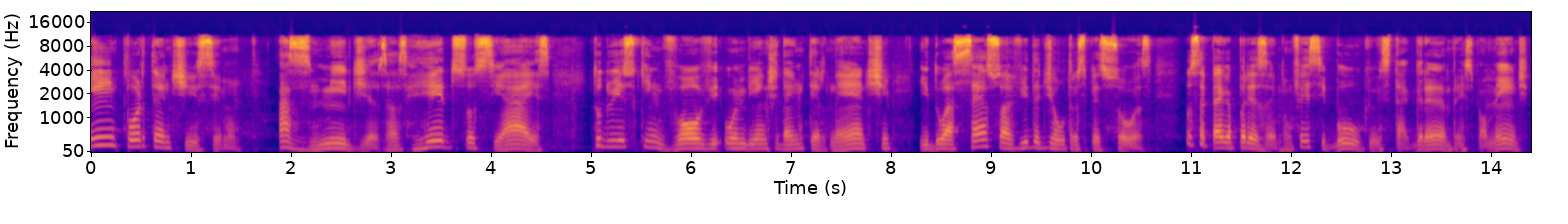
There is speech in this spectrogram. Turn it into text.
importantíssimo: as mídias, as redes sociais, tudo isso que envolve o ambiente da internet e do acesso à vida de outras pessoas. Você pega, por exemplo, um Facebook, um Instagram, principalmente,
